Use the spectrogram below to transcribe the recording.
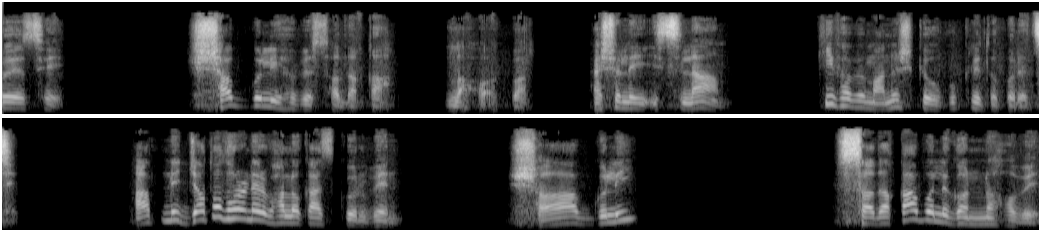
রয়েছে, সবগুলি হবে সদাকা। আল্লাহ আকবর। আসলে ইসলাম কীভাবে মানুষকে উপকৃত করেছে? আপনি যত ধরনের ভালো কাজ করবেন, সবগুলি সদাকা বলে গণ্য হবে।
